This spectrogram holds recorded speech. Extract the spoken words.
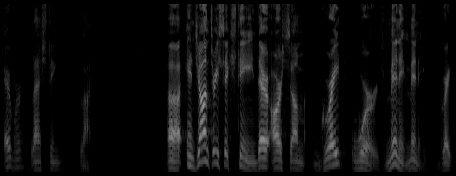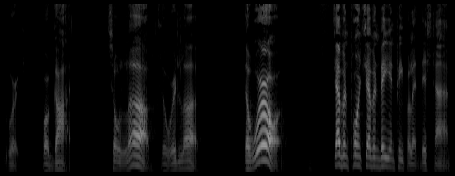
everlasting life. Uh, in John 3:16, there are some great words, many, many great words. For God so loved, the word love, the world, 7.7 billion people at this time,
